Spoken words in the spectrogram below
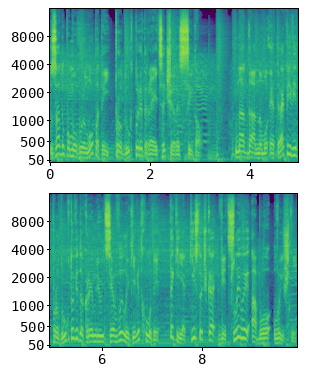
За допомогою лопатей продукт перетирається через сито. На даному етапі від продукту відокремлюються великі відходи, такі як кісточка від сливи або вишні.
